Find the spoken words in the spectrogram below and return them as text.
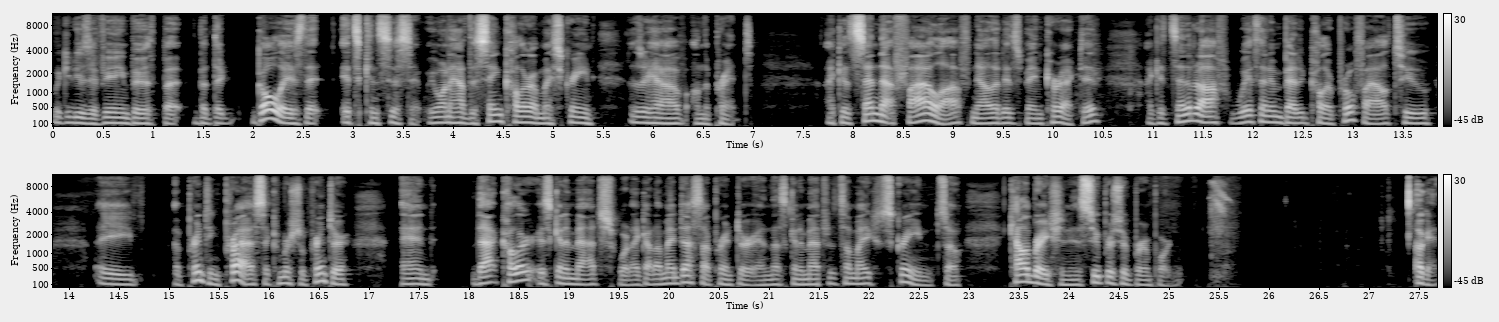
we could use a viewing booth, but but the goal is that it's consistent. We want to have the same color on my screen as we have on the print. I could send that file off now that it's been corrected. I could send it off with an embedded color profile to a, a printing press, a commercial printer, and that color is going to match what I got on my desktop printer, and that's going to match what's on my screen. So calibration is super, super important. Okay.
